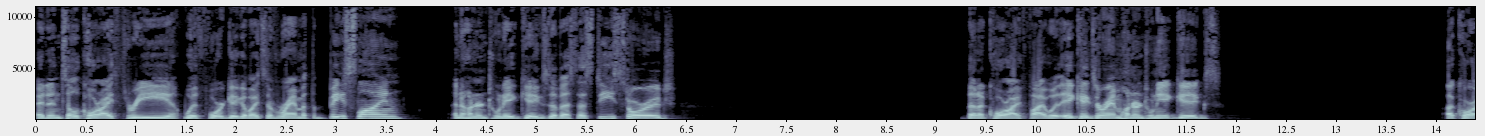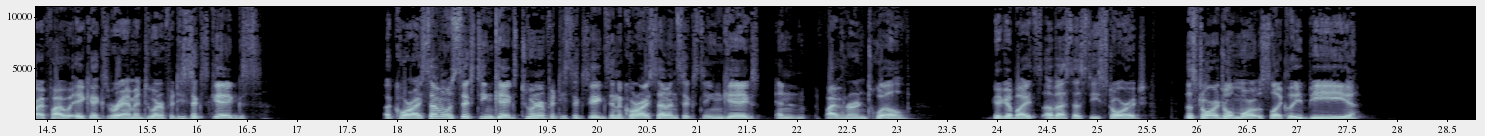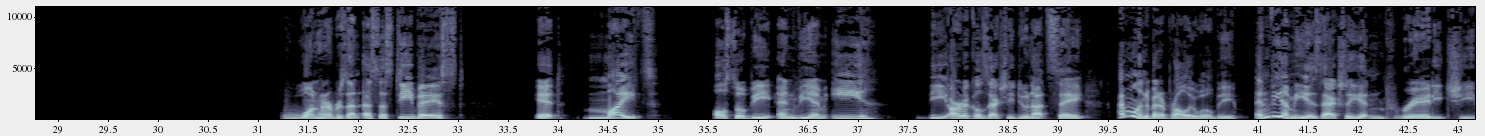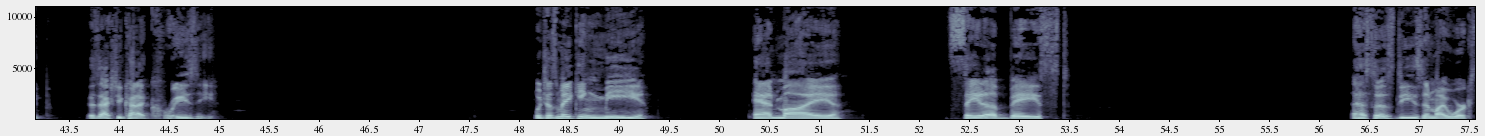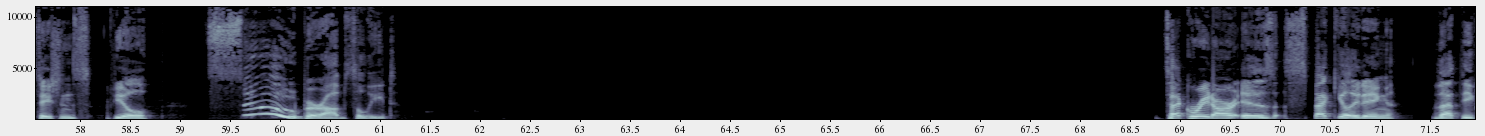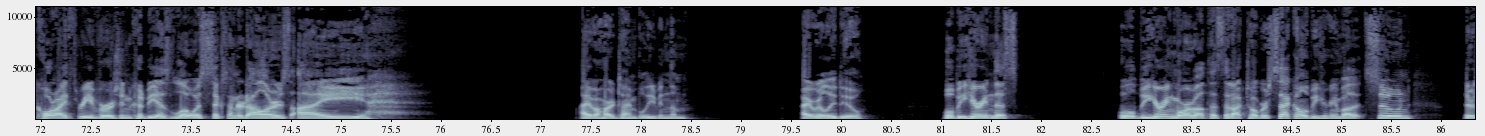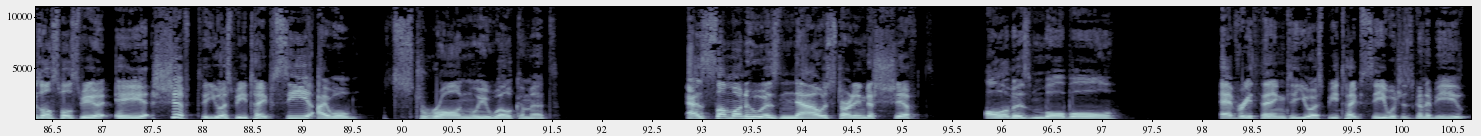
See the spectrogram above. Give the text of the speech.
an Intel Core i3 with 4 gigabytes of RAM at the baseline and 128 gigs of SSD storage. Then a Core i5 with 8 gigs of RAM, 128 gigs. A Core i5 with 8 gigs of RAM and 256 gigs. A Core i7 with 16 gigs, 256 gigs, and a Core i7 16 gigs and 512 gigabytes of SSD storage. The storage will most likely be 100% SSD based. It might also be NVMe. The articles actually do not say. I'm willing to bet it probably will be. NVMe is actually getting pretty cheap. It's actually kind of crazy. Which is making me and my SATA based SSDs in my workstations feel super obsolete. Tech Radar is speculating that the Core i3 version could be as low as $600. I I have a hard time believing them. I really do. We'll be hearing this we'll be hearing more about this at October 2nd. We'll be hearing about it soon. There's also supposed to be a, a shift to USB Type C. I will strongly welcome it. As someone who is now starting to shift all of his mobile everything to USB Type C, which is going to be,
